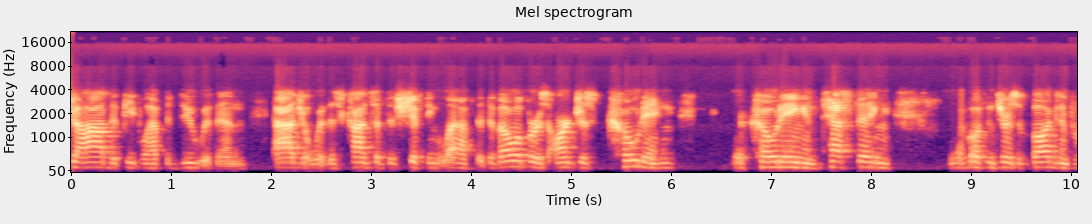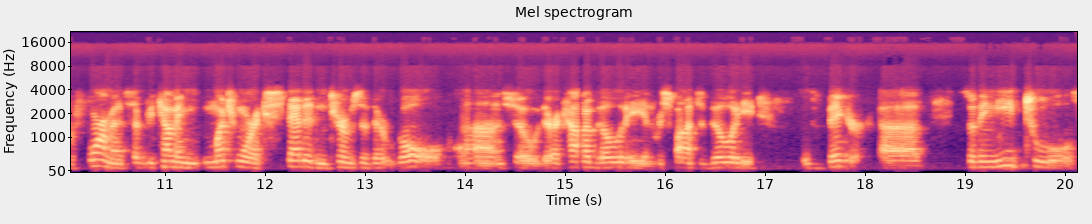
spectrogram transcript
job that people have to do within Agile, where this concept of shifting left. The developers aren't just coding, they're coding and testing, you know, both in terms of bugs and performance. They're becoming much more extended in terms of their role. Uh, so their accountability and responsibility is bigger. Uh, so they need tools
